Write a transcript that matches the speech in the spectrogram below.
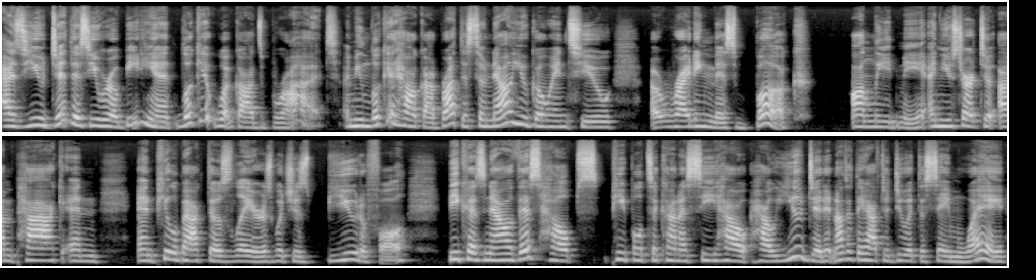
as you did this, you were obedient. Look at what God's brought. I mean, look at how God brought this. So now you go into uh, writing this book on Lead Me, and you start to unpack and and peel back those layers, which is beautiful because now this helps people to kind of see how how you did it. Not that they have to do it the same way,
